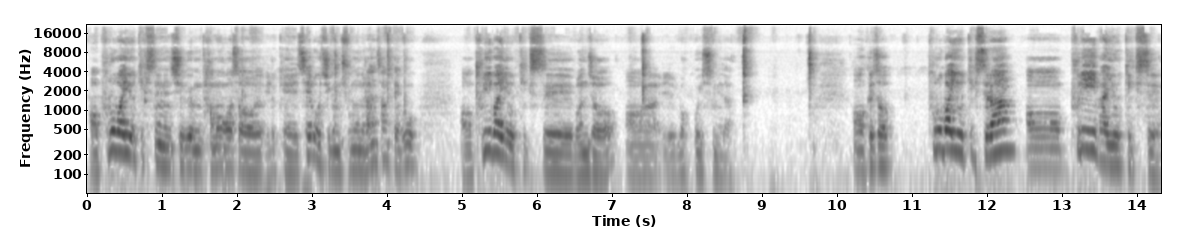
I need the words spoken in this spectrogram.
어, 프로바이오틱스는 지금 다 먹어서 이렇게 새로 지금 주문을 한 상태고 어, 프리바이오틱스 먼저 어, 먹고 있습니다. 어, 그래서 프로바이오틱스랑 어, 프리바이오틱스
